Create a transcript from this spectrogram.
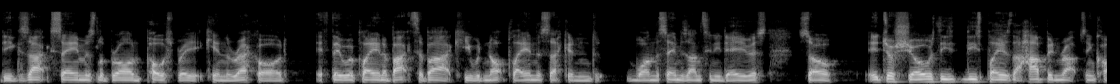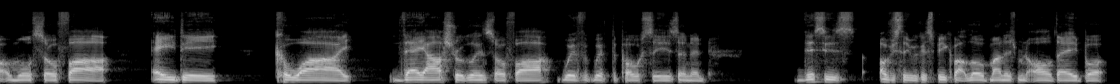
the exact same as LeBron post breaking the record. If they were playing a back to back, he would not play in the second one, the same as Anthony Davis. So it just shows these these players that have been wrapped in cotton wool so far, AD, Kawhi, they are struggling so far with with the postseason. And this is obviously we could speak about load management all day, but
